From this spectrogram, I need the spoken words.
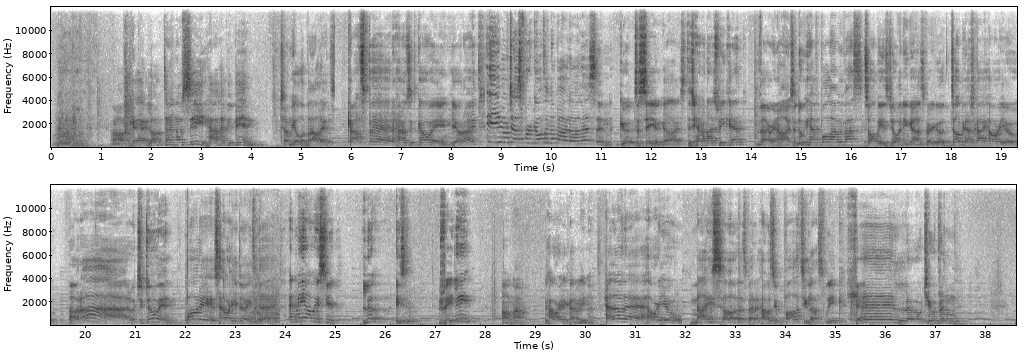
Okay, long time no see. How have you been? Tell me all about it. Kasper, how's it going? You alright? You've just forgotten about our lesson. Good to see you guys. Did you have a nice weekend? Very nice. And do we have Paula with us? Toby is joining us. Very good. Tobias, hi, how are you? Alright, what you doing? Boris, how are you doing today? And me, how is you? Look, is... Really? Oh no. How are you, Carolina? Hello there, how are you? Nice? Oh, that's better. How was your party last week? Hello, children.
